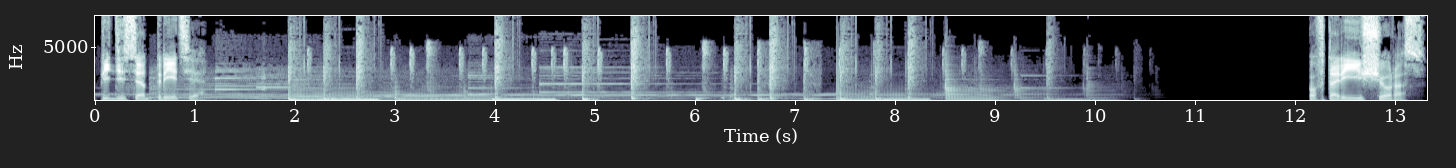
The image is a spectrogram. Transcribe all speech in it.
53. «Повтори еще раз»,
